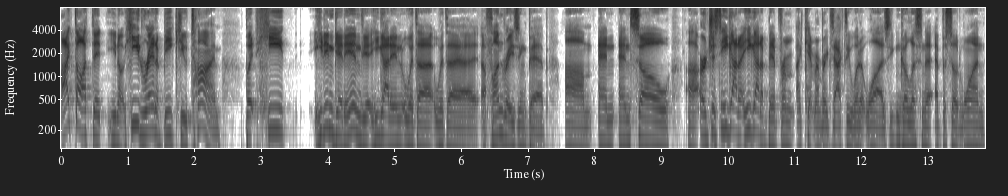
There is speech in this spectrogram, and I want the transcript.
I thought that you know he'd ran a BQ time, but he he didn't get in. He got in with a with a, a fundraising bib, um, and and so uh, or just he got a he got a bib from I can't remember exactly what it was. You can go listen to episode one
